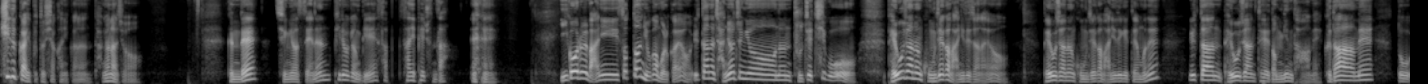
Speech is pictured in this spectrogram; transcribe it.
취득가액부터 시작하니까는 당연하죠. 근데 증여세는 필요 경비에 삽- 산입해 준다. 이거를 많이 썼던 이유가 뭘까요? 일단은 자녀 증여는 둘째 치고 배우자는 공제가 많이 되잖아요. 배우자는 공제가 많이 되기 때문에 일단 배우자한테 넘긴 다음에 그 다음에 또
